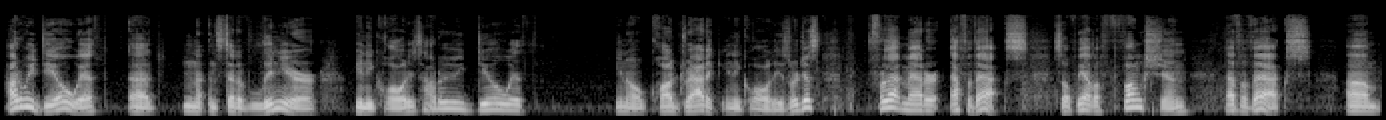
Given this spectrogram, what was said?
how do we deal with, uh, instead of linear inequalities, how do we deal with, you know, quadratic inequalities, or just, for that matter, f of x? So if we have a function, f of x, um,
